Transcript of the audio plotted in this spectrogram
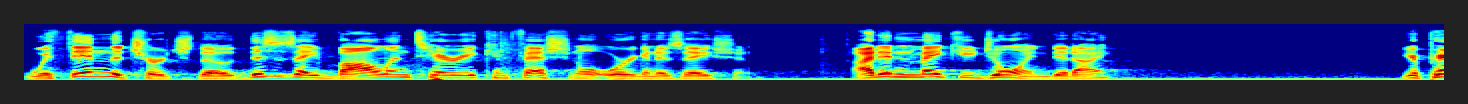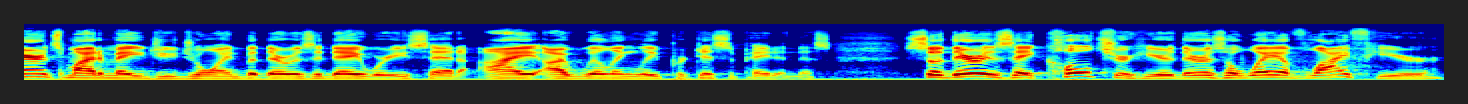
Within the church, though, this is a voluntary confessional organization. I didn't make you join, did I? Your parents might have made you join, but there was a day where you said, I, I willingly participate in this. So there is a culture here, there is a way of life here,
